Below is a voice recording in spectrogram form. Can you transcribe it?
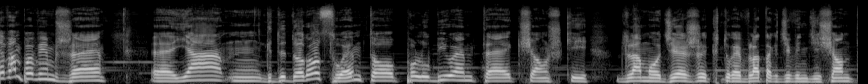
Ja wam powiem, że e, ja, mm, gdy dorosłem, to polubiłem te książki dla młodzieży, które w latach 90.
